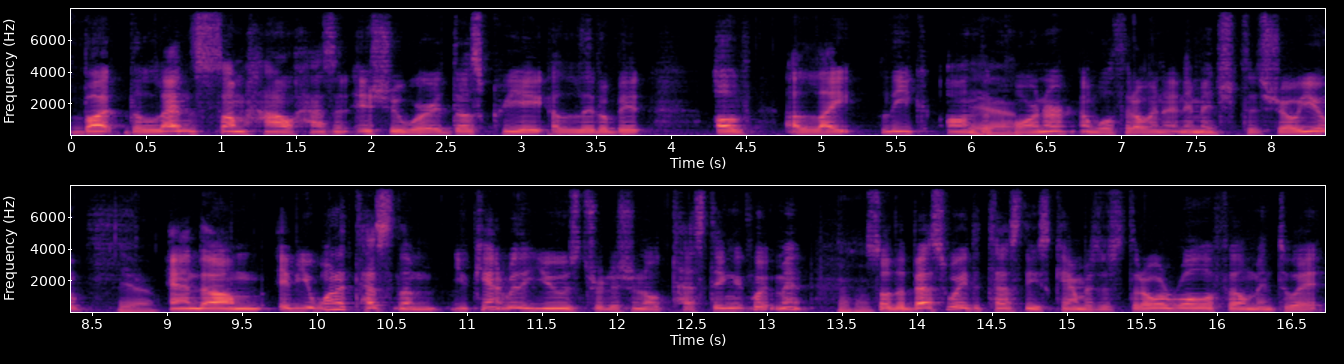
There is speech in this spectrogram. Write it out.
But the lens somehow has an issue where it does create a little bit of a light leak on the Yeah. corner, and we'll throw in an image to show you. Yeah. And um, if you want to test them, you can't really use traditional testing equipment. Mhm. So the best way to test these cameras is throw a roll of film into it,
